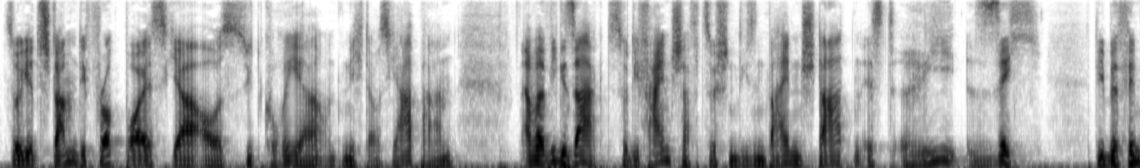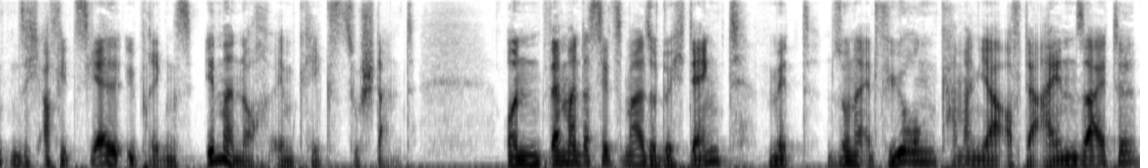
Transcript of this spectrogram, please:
So, jetzt stammen die Frog Boys ja aus Südkorea und nicht aus Japan. Aber wie gesagt, so die Feindschaft zwischen diesen beiden Staaten ist riesig. Die befinden sich offiziell übrigens immer noch im Kriegszustand. Und wenn man das jetzt mal so durchdenkt, mit so einer Entführung kann man ja auf der einen Seite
